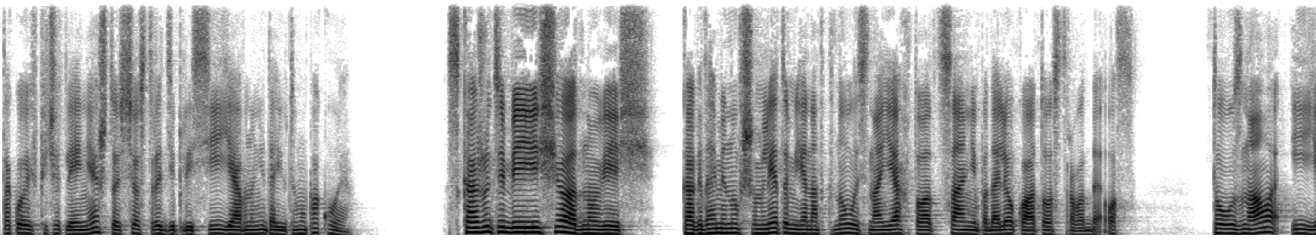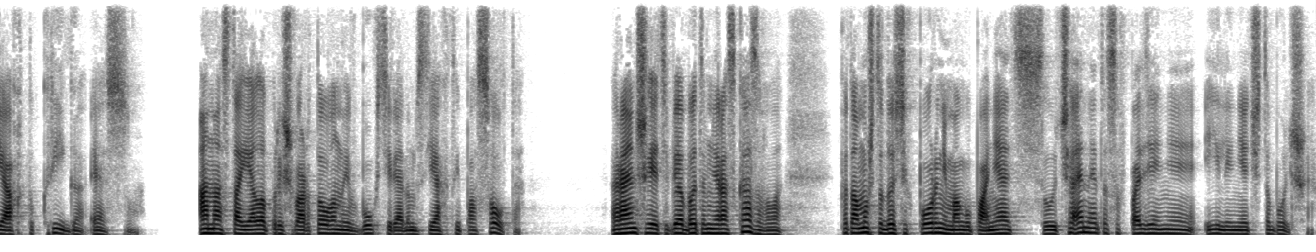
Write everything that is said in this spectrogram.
Такое впечатление, что сестры Диплеси явно не дают ему покоя. Скажу тебе еще одну вещь. Когда минувшим летом я наткнулась на яхту отца неподалеку от острова Делос, то узнала и яхту Крига Эссу. Она стояла пришвартованной в бухте рядом с яхтой Посолта. Раньше я тебе об этом не рассказывала, потому что до сих пор не могу понять, случайно это совпадение или нечто большее.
